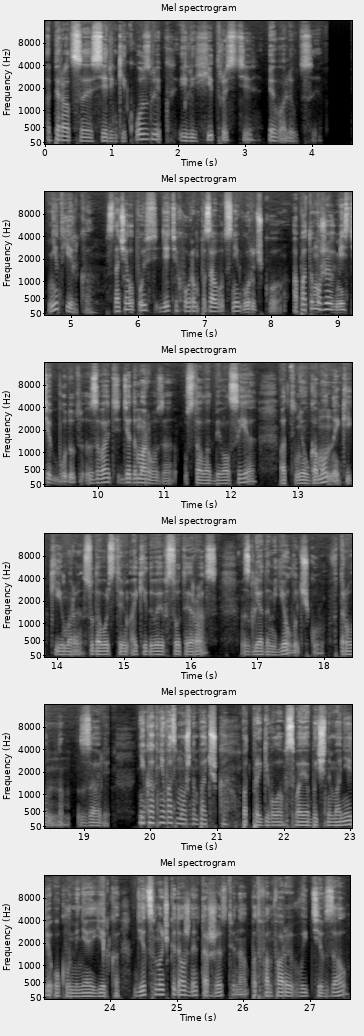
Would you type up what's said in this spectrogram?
Операция «Серенький козлик» или «Хитрости эволюции». Нет, Елька, сначала пусть дети хором позовут Снегурочку, а потом уже вместе будут звать Деда Мороза, устало отбивался я от неугомонной кикиморы, с удовольствием окидывая в сотый раз взглядом елочку в тронном зале. «Никак невозможно, батюшка», — подпрыгивала в своей обычной манере около меня Елька. «Дед с внучкой должны торжественно под фанфары выйти в зал,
